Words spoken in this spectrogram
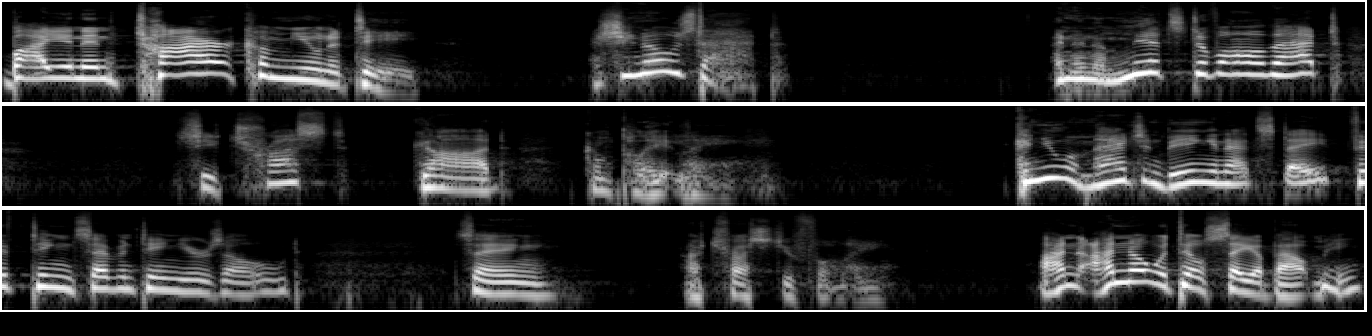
by an entire community. And she knows that. And in the midst of all that, she trusts God completely. Can you imagine being in that state, 15, 17 years old, saying, I trust you fully? I, I know what they'll say about me.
